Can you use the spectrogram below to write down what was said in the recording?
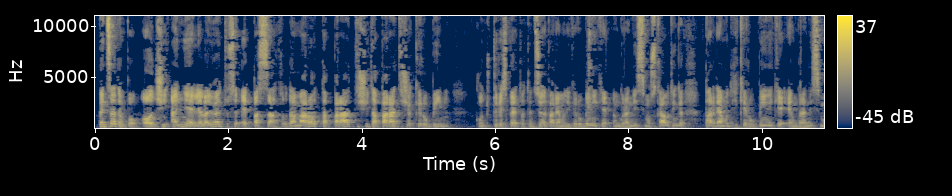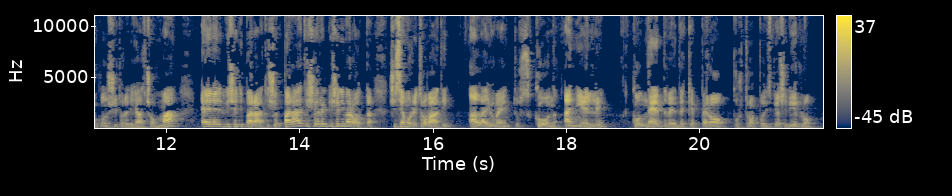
Pensate un po', oggi Agnelli alla Juventus è passato da Marotta a Paratici, da Paratici a Cherubini con tutto il rispetto, attenzione, parliamo di Cherubini che è un grandissimo scouting, parliamo di Cherubini che è un grandissimo conoscitore di calcio, ma era il vice di Paratici e Paratici era il vice di Marotta. Ci siamo ritrovati alla Juventus con Agnelli, con Nedved che però purtroppo dispiace dirlo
